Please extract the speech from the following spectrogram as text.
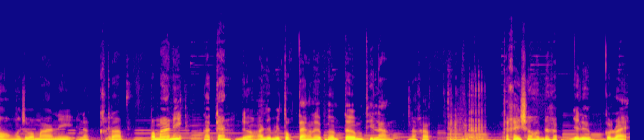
2 ก็จะประมาณนี้นะครับ ประมาณนี้ละกัน เดี๋ยวอาจจะมีตกแต่งอะไรเพิ่มเติมที่หลังนะครับ ถ้าใครชอบนะครับ อย่าลืมกดไลค์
